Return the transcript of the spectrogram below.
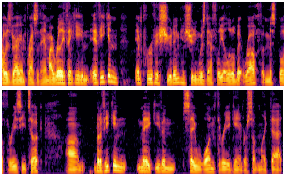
I was very impressed with him. I really think he can, if he can improve his shooting, his shooting was definitely a little bit rough. I missed both threes he took. Um, but if he can make even say one three a game or something like that,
